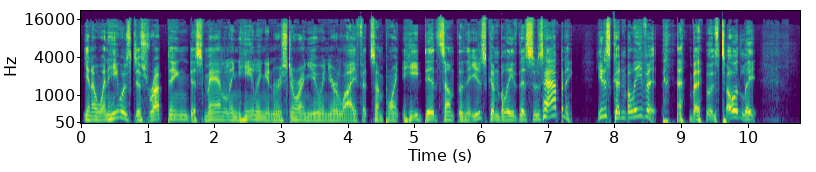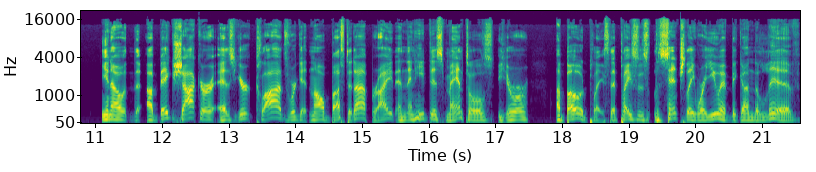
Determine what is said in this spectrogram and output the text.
you know, when he was disrupting, dismantling, healing, and restoring you in your life at some point, he did something that you just couldn't believe this was happening. You just couldn't believe it. but it was totally you know, a big shocker as your clods were getting all busted up, right? And then he dismantles your abode place, that place is essentially where you have begun to live,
